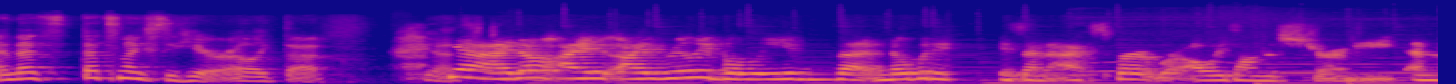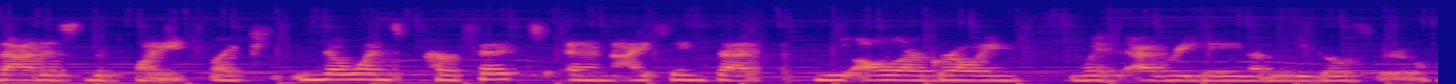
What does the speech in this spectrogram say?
and that's that's nice to hear. I like that. Yes. Yeah, I don't. I I really believe that nobody is an expert. We're always on this journey, and that is the point. Like no one's perfect, and I think that we all are growing with every day that we go through.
